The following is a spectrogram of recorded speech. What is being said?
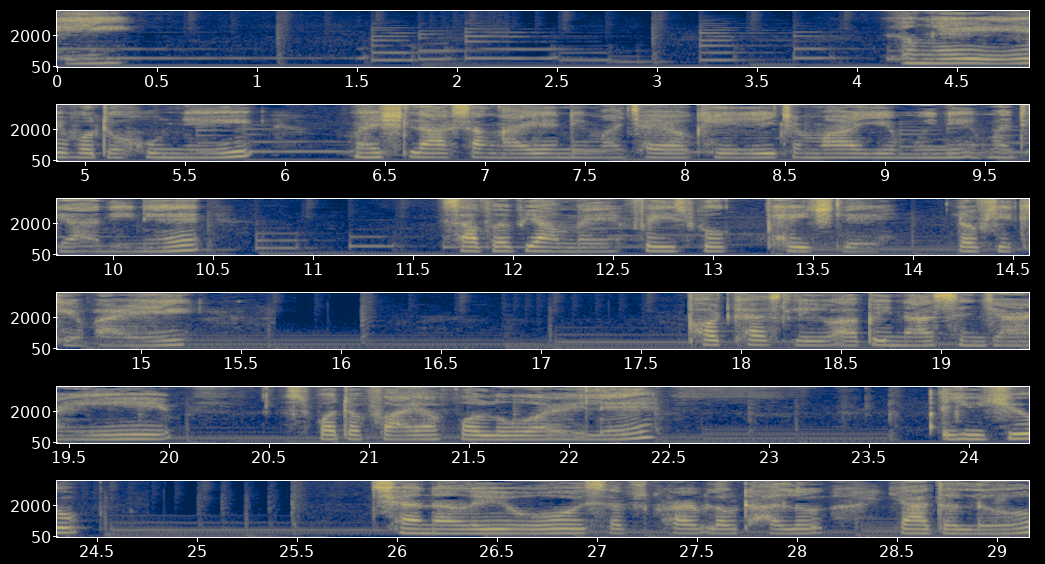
တယ်။ လွန်ခဲ့တဲ့ဗုဒ္ဓဟူးနေ့မတ်လ15ရက်နေ့မှာခြားရောက်ခဲ့တဲ့ကျမရဲ့မွေးနေ့အမှတ်တရအနေနဲ့စာဖတ်ပြမယ် Facebook page လေးလုပ်ဖြစ်ခဲ့ပါတယ်။ဖ podcast လေးကိုအပိနာဆင်ကြရင် Spotify ရ follower တွေလည်း YouTube channel လေးကို subscribe လုပ်ထားလို့ရတယ်လို့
